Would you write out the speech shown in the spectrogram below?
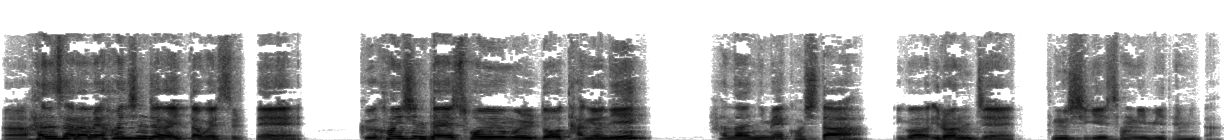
아, 한 사람의 헌신자가 있다고 했을 때 그 헌신자의 소유물도 당연히 하나님의 것이다. 이거 이런 이제 등식이 성립이 됩니다.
